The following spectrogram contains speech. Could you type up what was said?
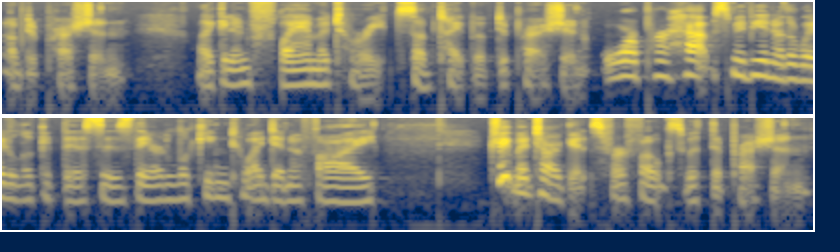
of depression, like an inflammatory subtype of depression. Or perhaps maybe another way to look at this is they're looking to identify treatment targets for folks with depression.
